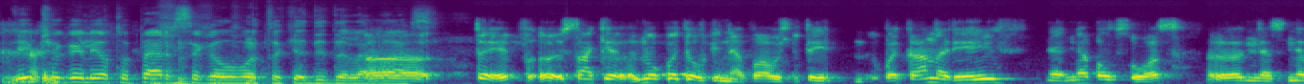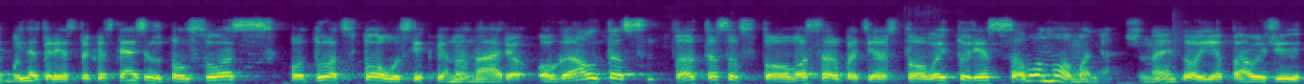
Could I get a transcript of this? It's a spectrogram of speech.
Kaip čia galėtų persigalvoti tokia didelė masė? Taip, sakė, nu kodėlgi ne, pavyzdžiui, tai vaiką nariai ne, nebalsuos, nes ne, neturės tokios teisės, balsuos po du atstovus kiekvieno nario. O gal tas, tas atstovas arba tie atstovai turės savo nuomonę, žinai, gal jie, pavyzdžiui,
